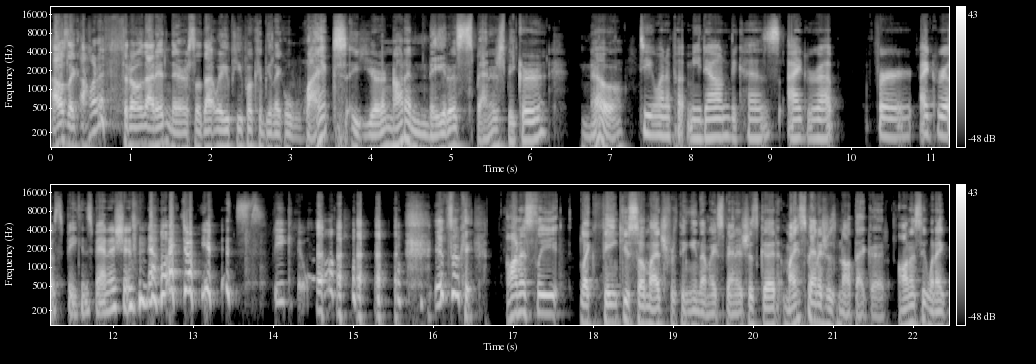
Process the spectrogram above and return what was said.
I was like, I want to throw that in there so that way people can be like, "What? You're not a native Spanish speaker?" No. Do you want to put me down because I grew up for I grew up speaking Spanish and now I don't even speak it well. it's okay. Honestly, like, thank you so much for thinking that my Spanish is good. My Spanish is not that good. Honestly, when I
